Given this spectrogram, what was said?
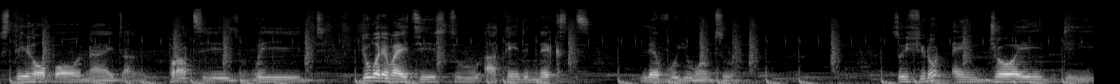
stay up all night and practice, read, do whatever it is to attain the next level you want to. So if you don't enjoy the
